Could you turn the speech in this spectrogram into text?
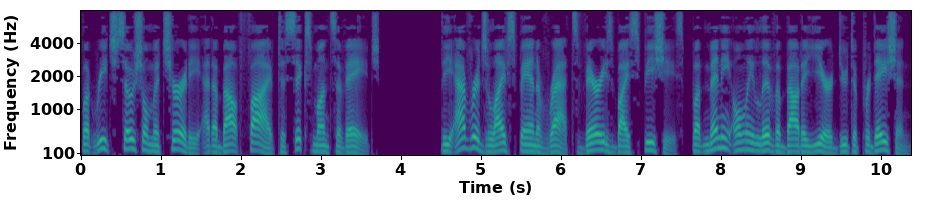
but reach social maturity at about 5 to 6 months of age. The average lifespan of rats varies by species, but many only live about a year due to predation.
